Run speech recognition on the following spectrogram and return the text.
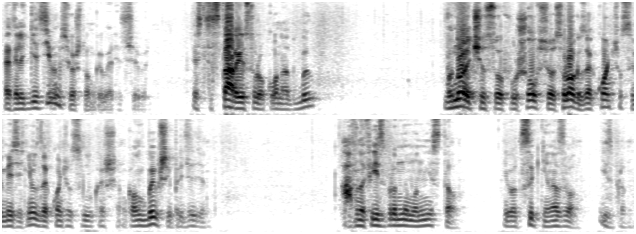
Это легитимно все, что он говорит сегодня? Если старый срок он отбыл, в ноль часов ушел, все, срок закончился, вместе с ним закончился Лукашенко. Он бывший президент. А вновь избранным он не стал. Его ЦИК не назвал избранным.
